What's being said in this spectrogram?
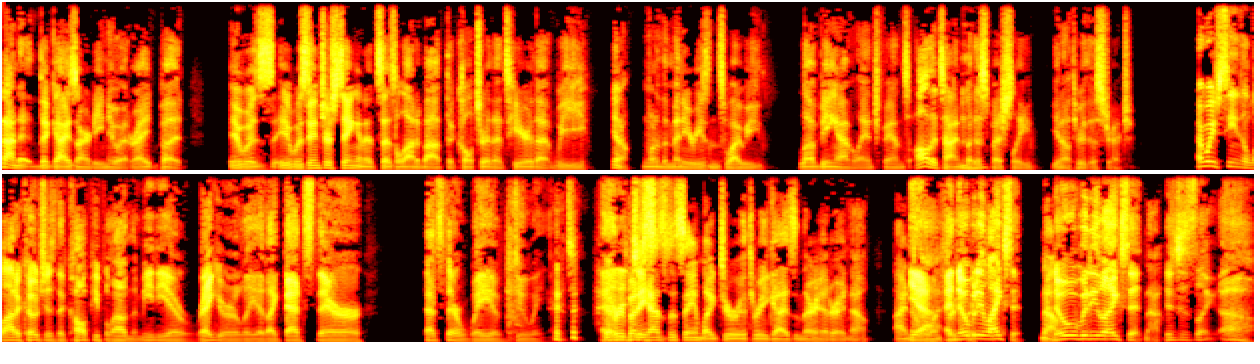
Not the guys already knew it, right? But it was it was interesting, and it says a lot about the culture that's here. That we, you know, one of the many reasons why we love being Avalanche fans all the time, but Mhm. especially you know through this stretch. And we've seen a lot of coaches that call people out in the media regularly, like that's their that's their way of doing it. And it Everybody just- has the same like two or three guys in their head right now. I know. yeah, and nobody likes it. No. Nobody likes it. No. It's just like, oh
